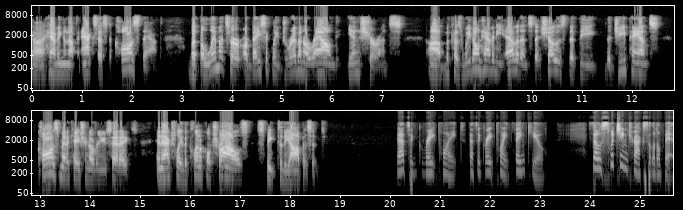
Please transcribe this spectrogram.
uh, having enough access to cause that. But the limits are, are basically driven around insurance uh, because we don't have any evidence that shows that the, the gepants cause medication overuse headaches, and actually the clinical trials speak to the opposite. That's a great point. That's a great point. Thank you. So, switching tracks a little bit.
